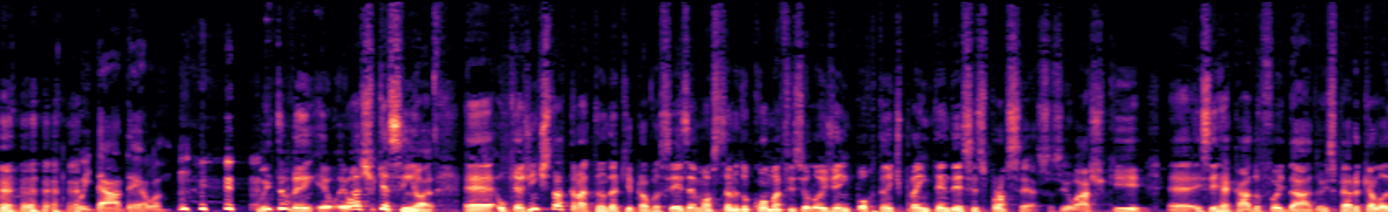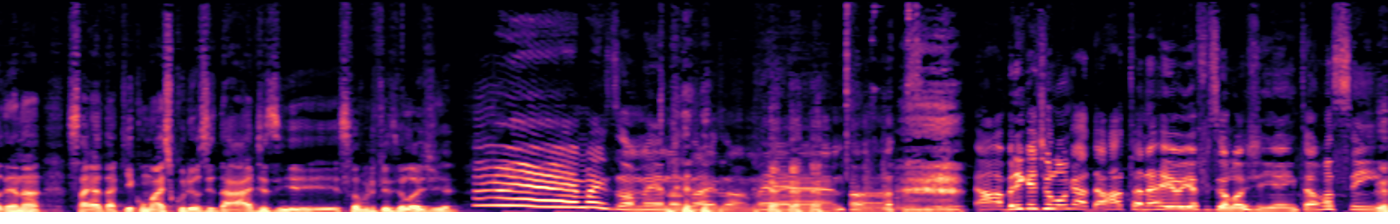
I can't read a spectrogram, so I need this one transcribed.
Cuidar dela. Muito bem, eu, eu acho que assim, olha, é, o que a gente está tratando aqui para vocês é mostrando como a fisiologia é importante para entender esses processos. Eu acho que é, esse recado foi dado. Eu espero que a Lorena saia daqui com mais curiosidades e, sobre fisiologia. É, mais ou menos, mais ou menos. É uma briga de longa data, né? Eu e a fisiologia. Então, assim.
